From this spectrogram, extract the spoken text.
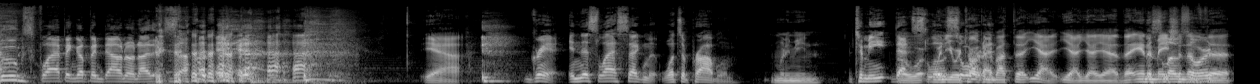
boobs flapping up and down on either side. yeah, Grant. In this last segment, what's a problem? what do you mean? To me, that Oh, wh- slow when you were sword, talking I- about the yeah yeah yeah yeah the animation of the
